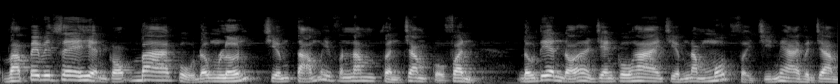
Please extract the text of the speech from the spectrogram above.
và PPC hiện có 3 cổ đông lớn, chiếm 85% cổ phần Đầu tiên đó là Genco 2 chiếm 51,92%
